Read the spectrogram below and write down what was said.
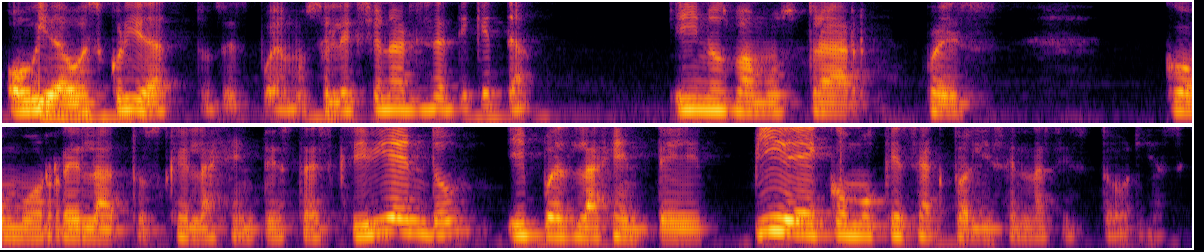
o vida o oscuridad. Entonces podemos seleccionar esa etiqueta y nos va a mostrar pues como relatos que la gente está escribiendo y pues la gente pide como que se actualicen las historias.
